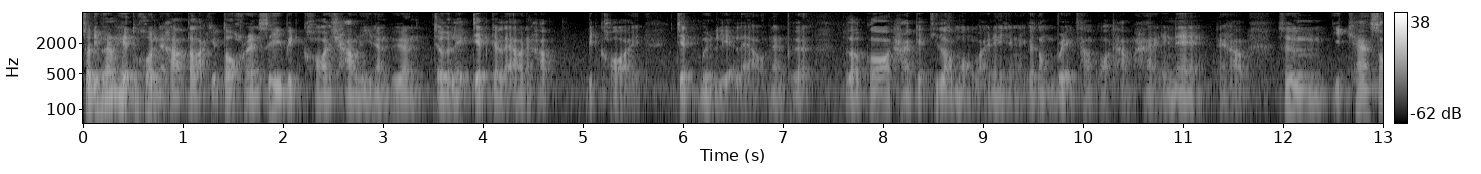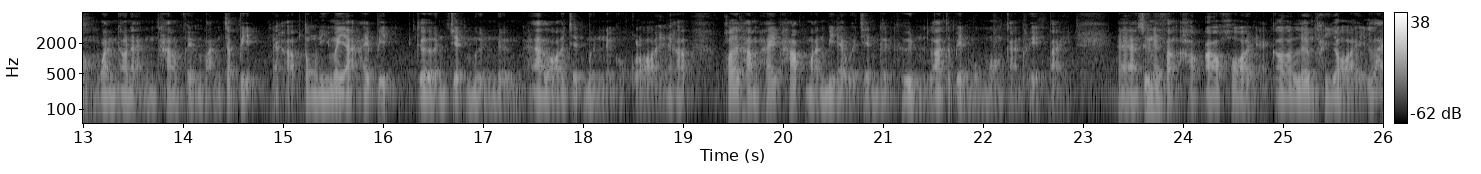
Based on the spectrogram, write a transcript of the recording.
สวัสดีเพื่อนเพจทุกคนนะครับ ตลาดคริปโตเคอเรนซีบิตคอยเช้านี้นั้นเพื่อนเจอเลข 7 กันแล้วนะครับบิตคอย70,000เหรียญแล้วนั่นเพื่อนแล้วก็ทาร์เก็ตที่เรามองไว้เนี่ยยังไงก็ต้องเบรกทำออทำไฮแน่ๆนะครับซึ่งอีกแค่ 2 วันเท่านั้นไทม์เฟรมมันจะปิดนะครับตรงนี้ไม่อยากให้ปิดเกิน 71,500 71,600 นะครับเพราะจะทำให้ภาพมันมี d ด v e r g e n c e เกิดขึ้นแล้วจะเปลี่ยนมุมมองการเทรดไป นะฮะซึ่งในฝั่งของอัลคอยเนี่ยก็เริ่มทยอยไล่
